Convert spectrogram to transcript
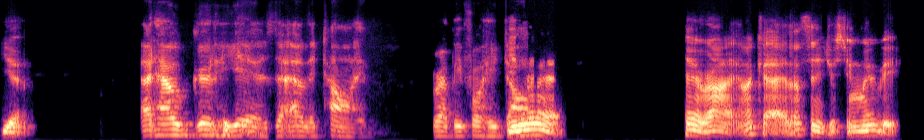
Yeah. and how good he is at the time, right before he died. Yeah. Yeah, right. Okay, that's an interesting movie.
